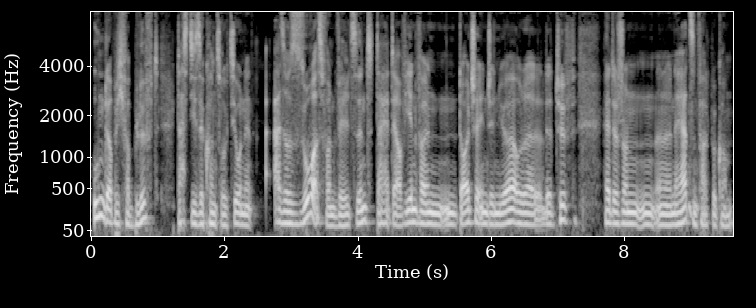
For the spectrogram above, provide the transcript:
unglaublich verblüfft, dass diese Konstruktionen also sowas von wild sind. Da hätte auf jeden Fall ein deutscher Ingenieur oder der TÜV hätte schon einen Herzinfarkt bekommen.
